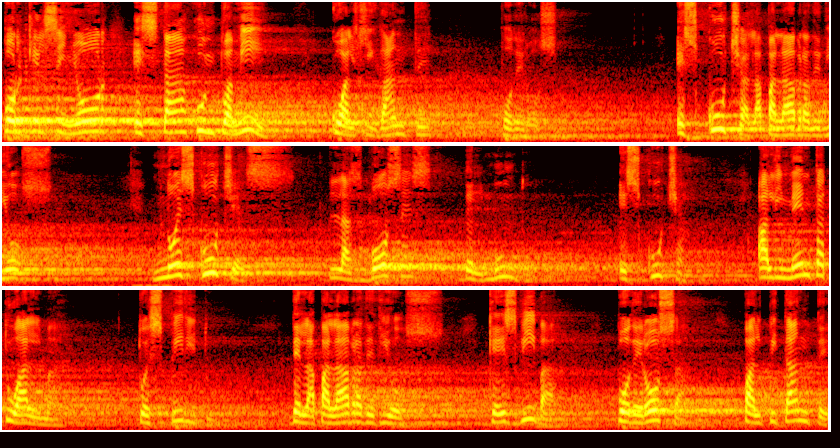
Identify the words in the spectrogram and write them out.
porque el Señor está junto a mí, cual gigante poderoso. Escucha la palabra de Dios. No escuches las voces del mundo. Escucha Alimenta tu alma, tu espíritu de la palabra de Dios, que es viva, poderosa, palpitante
